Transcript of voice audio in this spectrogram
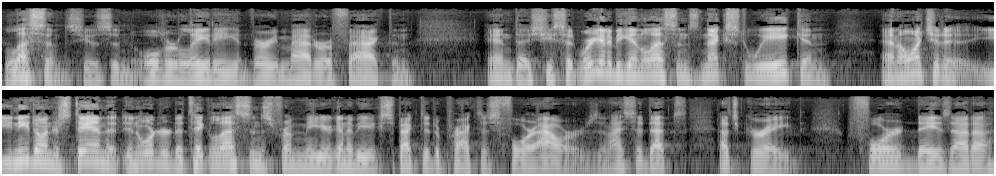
lessons. She was an older lady and very matter of fact, and, and uh, she said, We're going to begin lessons next week, and, and I want you to, you need to understand that in order to take lessons from me, you're going to be expected to practice four hours. And I said, That's, that's great. Four days out of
